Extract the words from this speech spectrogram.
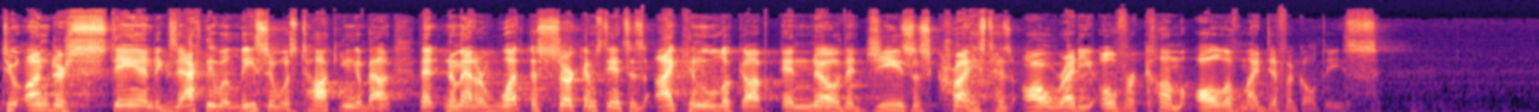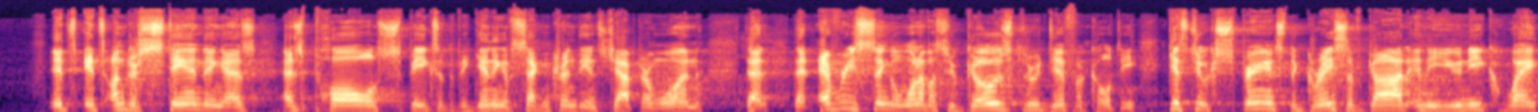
to understand exactly what Lisa was talking about that no matter what the circumstances, I can look up and know that Jesus Christ has already overcome all of my difficulties. It's, it's understanding as, as Paul speaks at the beginning of 2 Corinthians chapter 1 that, that every single one of us who goes through difficulty gets to experience the grace of God in a unique way.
